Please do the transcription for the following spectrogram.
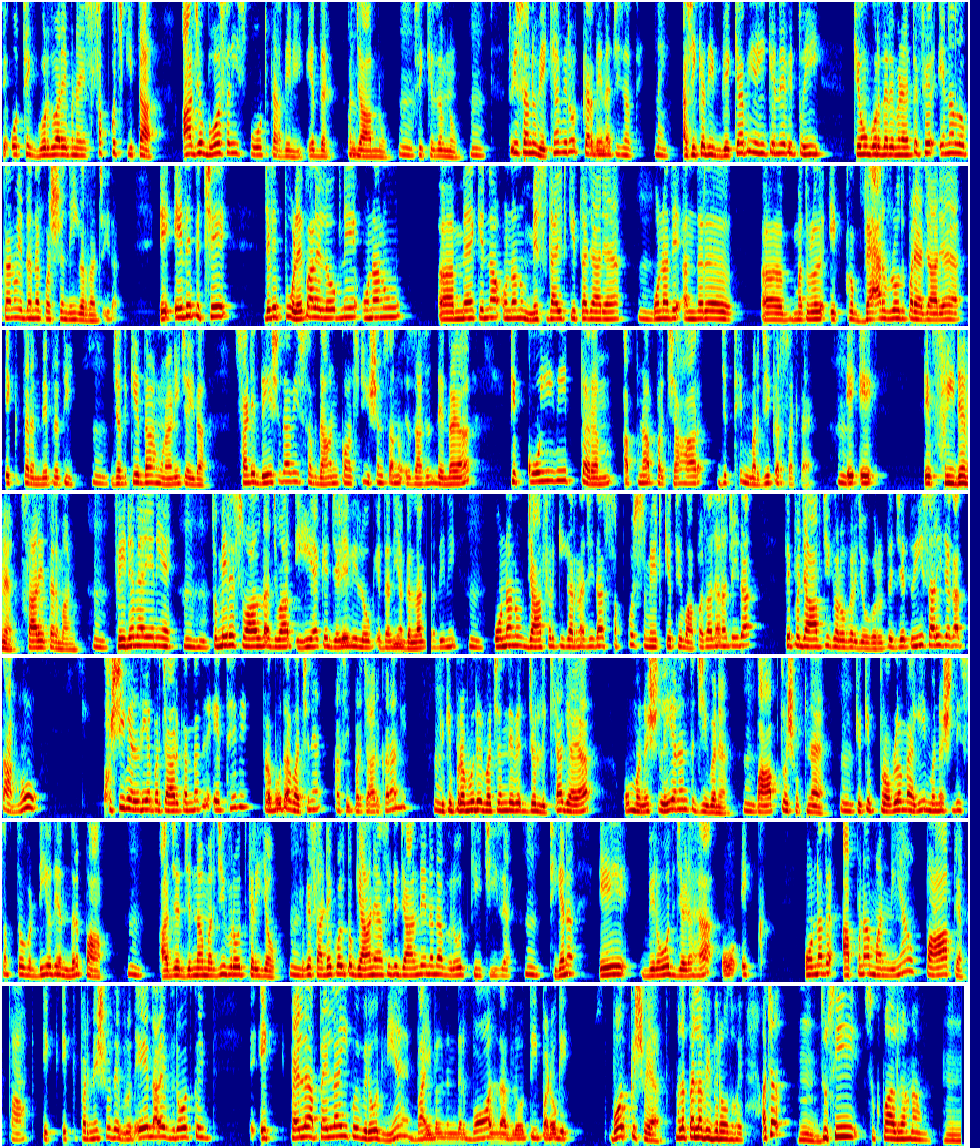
ਤੇ ਉੱਥੇ ਗੁਰਦੁਆਰੇ ਬਣਾਏ ਸਭ ਕੁਝ ਕੀਤਾ। ਅੱਜ ਉਹ ਬਹੁਤ ਸਾਰੀ ਸਪੋਰਟ ਕਰਦੇ ਨੇ ਇੱਧਰ ਪੰਜਾਬ ਨੂੰ ਸਿੱਖੀਜ਼ਮ ਨੂੰ। ਤੁਸੀਂ ਸਾਨੂੰ ਵੇਖਿਆ ਵਿਰੋਧ ਕਰਦੇ ਇਹਨਾਂ ਚੀਜ਼ਾਂ ਤੇ? ਨਹੀਂ। ਅਸੀਂ ਕਦੀ ਵੇਖਿਆ ਵੀ ਅਸੀਂ ਕਹਿੰਦੇ ਵੀ ਤੁਸੀਂ ਕਿਉਂ ਗੁਰਦੁਆਰੇ ਬਣਾਏ? ਤੇ ਫਿਰ ਇਹਨਾਂ ਲੋਕਾਂ ਨੂੰ ਇਦਾਂ ਦਾ ਕੁਐਸਚਨ ਨਹੀਂ ਕਰਨਾ ਚਾਹੀਦਾ। ਇਹ ਇਹਦੇ ਪਿੱਛੇ ਜਿਹੜੇ ਭੋਲੇ ਭਾਲੇ ਲੋਕ ਨੇ ਉਹਨਾਂ ਨੂੰ ਮੈਂ ਕਹਿੰਦਾ ਉਹਨਾਂ ਨੂੰ ਮਿਸਗਾਈਡ ਕੀਤਾ ਜਾ ਰਿਹਾ ਹੈ। ਉਹਨਾਂ ਦੇ ਅੰਦਰ ਮਤਲਬ ਇੱਕ ਵੈਰ ਵਿਰੋਧ ਭਰਿਆ ਜਾ ਰਿਹਾ ਹੈ ਇੱਕ ਧਰਮ ਦੇ ਪ੍ਰਤੀ। ਜਦ ਕਿ ਇਦਾਂ ਹੋਣਾ ਨਹੀਂ ਚਾਹੀਦਾ। ਸਾਡੇ ਦੇਸ਼ ਦਾ ਵੀ ਸੰਵਿਧਾਨ ਕਨਸਟੀਟਿਊਸ਼ਨ ਸਾਨੂੰ ਇਜਾਜ਼ਤ ਦਿੰਦਾ ਆ ਕਿ ਕੋਈ ਵੀ ਧਰਮ ਆਪਣਾ ਪ੍ਰਚਾਰ ਜਿੱਥੇ ਮਰਜ਼ੀ ਕਰ ਸਕਦਾ ਹੈ। ਇਹ ਇਹ ਇਹ ਫ੍ਰੀडम ਹੈ ਸਾਰੇ ਧਰਮਾਂ ਨੂੰ। ਫ੍ਰੀडम ਹੈ ਇਹ ਨਹੀਂ ਹੈ? ਤਾਂ ਮੇਰੇ ਸਵਾਲ ਦਾ ਜਵਾਬ ਇਹ ਹੈ ਕਿ ਜਿਹੜੇ ਵੀ ਲੋਕ ਇਦਾਂ ਦੀਆਂ ਗੱਲਾਂ ਕਰਦੇ ਨੇ ਉਹਨਾਂ ਨੂੰ ਜਾਂ ਫਿਰ ਕੀ ਕਰਨਾ ਚਾਹੀਦਾ? ਸਭ ਕੁਝ ਸਮੇਟ ਕੇ ਇੱਥੇ ਵਾਪਸ ਆ ਜਾਣਾ ਚਾਹੀਦਾ ਤੇ ਪੰਜਾਬ 'ਚ ਹੀ ਕਰੋ ਫਿਰ ਜੋ ਕਰੋ। ਤੇ ਜੇ ਤੁਸੀਂ ਸਾਰੀ ਜਗ੍ਹਾ ਤੁਹਾਨੂੰ ਖੁਸ਼ੀ ਮਿਲਦੀ ਹੈ ਪ੍ਰਚਾਰ ਕਰਨ ਦਾ ਤੇ ਇੱਥੇ ਵੀ ਪ੍ਰਭੂ ਦਾ ਵਚਨ ਹੈ ਅਸੀਂ ਪ੍ਰਚਾਰ ਕਰਾਂਗੇ। ਕਿਉਂਕਿ ਪ੍ਰਭੂ ਦੇ ਵਚਨ ਦੇ ਵਿੱਚ ਜੋ ਲਿਖਿਆ ਗਿਆ ਆ ਉਹ ਮਨੁੱਖ ਲਈ ਅਨੰਤ ਜੀਵਨ ਹੈ। ਹੂੰ। ਪਾਪ ਤੋਂ ਛੁੱਟਣਾ ਹੈ। ਹੂੰ। ਕਿਉਂਕਿ ਪ੍ਰੋਬਲਮ ਹੈਗੀ ਮਨੁੱਖ ਦੀ ਸਭ ਤੋਂ ਵੱਡੀ ਉਹਦੇ ਅੰਦਰ ਪਾਪ। ਹੂੰ। ਅੱਜ ਜਿੰਨਾ ਮਰਜ਼ੀ ਵਿਰੋਧ ਕਰੀ ਜਾਓ। ਹੂੰ। ਕਿਉਂਕਿ ਸਾਡੇ ਕੋਲ ਤਾਂ ਗਿਆਨ ਹੈ ਅਸੀਂ ਤੇ ਜਾਣਦੇ ਇਹਨਾਂ ਦਾ ਵਿਰੋਧ ਕੀ ਚੀਜ਼ ਹੈ। ਹੂੰ। ਠੀਕ ਹੈ ਨਾ? ਇਹ ਵਿਰੋਧ ਜਿਹੜਾ ਆ ਉਹ ਇੱਕ ਉਹਨਾਂ ਦਾ ਆਪਣਾ ਮਨ ਨਹੀਂ ਆ ਉਹ ਪਾਪ ਹੈ ਪਾਪ। ਇੱਕ ਇੱਕ ਪਰਮੇਸ਼ਵਰ ਦੇ ਵਿਰੋਧ। ਇਹ ਨਾਲੇ ਵਿਰੋਧ ਕੋਈ ਇੱਕ ਪਹਿਲਾ ਪਹਿਲਾ ਹੀ ਕੋਈ ਵਿਰੋਧ ਨਹੀਂ ਹੈ। ਬਾਈਬਲ ਦੇ ਅੰਦਰ ਬਹੁਤ ਜ਼ਿਆਦਾ ਵਿਰੋਧ ਪੜੋਗੇ ਬਹੁਤ ਕੁਝ ਹੋਇਆ। ਮਤਲਬ ਪਹਿਲਾਂ ਵੀ ਵਿਰੋਧ ਹੋਏ। ਅੱਛਾ ਹੂੰ। ਤੁਸੀਂ ਸੁਖਪਾਲ ਰਾਣਾ ਹੋ। ਹੂੰ।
